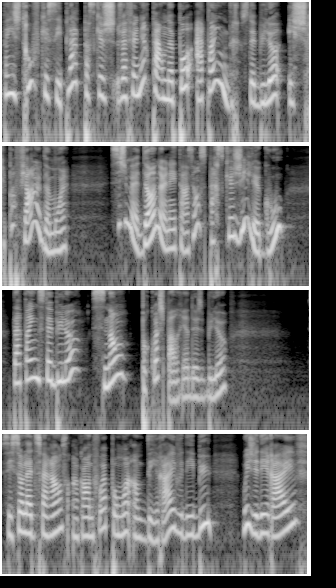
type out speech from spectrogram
ben je trouve que c'est plate parce que je vais finir par ne pas atteindre ce but-là et je ne serai pas fière de moi. Si je me donne une intention, c'est parce que j'ai le goût d'atteindre ce but-là. Sinon, pourquoi je parlerais de ce but-là? C'est ça la différence, encore une fois, pour moi, entre des rêves et des buts. Oui, j'ai des rêves,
